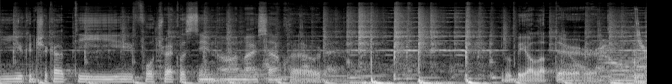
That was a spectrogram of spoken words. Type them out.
You can check out the full track listing on my SoundCloud. It'll be all up there.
